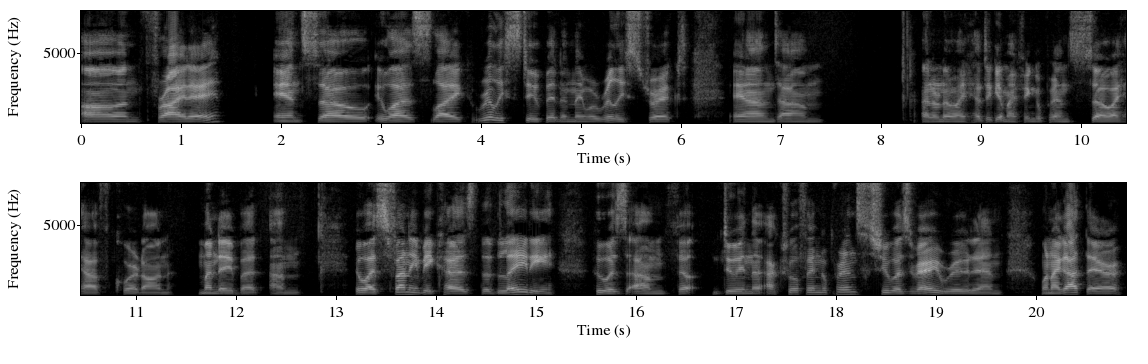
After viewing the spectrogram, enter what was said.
on Friday. And so it was like really stupid, and they were really strict, and um, I don't know, I had to get my fingerprints, so I have court on Monday, but um, it was funny because the lady who was um, doing the actual fingerprints, she was very rude, and when I got there,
